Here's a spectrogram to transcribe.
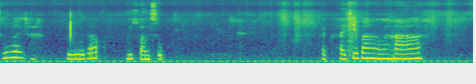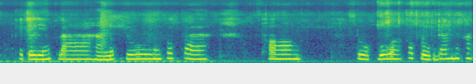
สวยค่ะ ดูแล้วมีความสุขใครที่ว่างนะคะใครจะเลี้ยงปลาหานกยูงพวกปลา องปลูกบัวก็ปลูกได้นะคะ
